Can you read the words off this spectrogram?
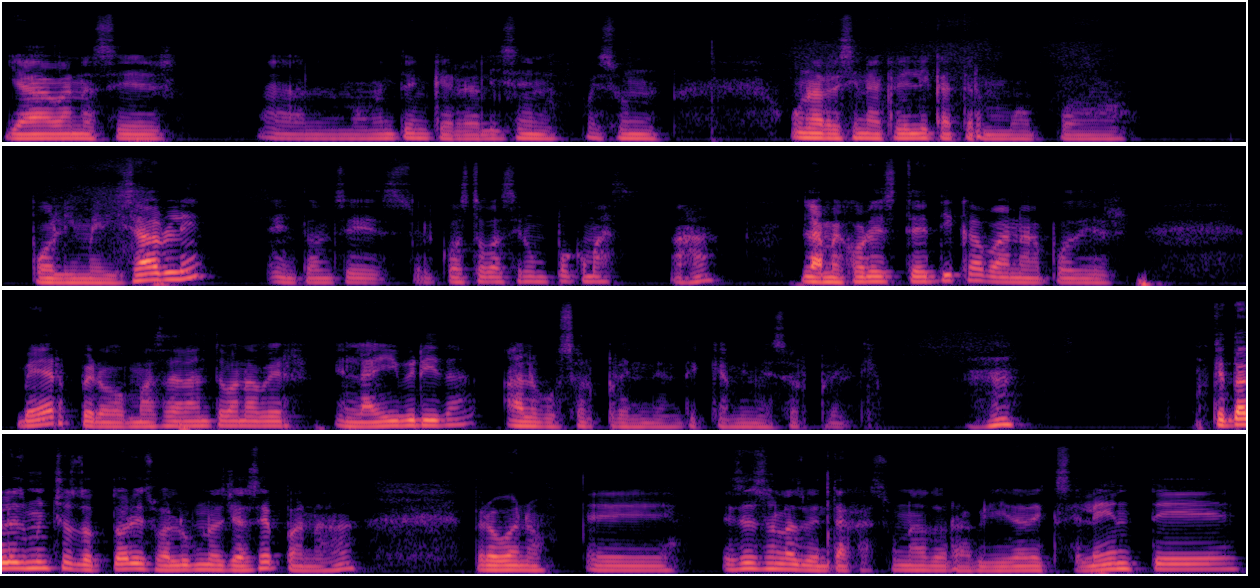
ya van a ser al momento en que realicen pues un, una resina acrílica termopolimerizable. Entonces el costo va a ser un poco más. Ajá. La mejor estética van a poder ver, pero más adelante van a ver en la híbrida algo sorprendente que a mí me sorprendió. Que tal vez muchos doctores o alumnos ya sepan, ajá. Pero bueno, eh, esas son las ventajas. Una durabilidad excelente.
